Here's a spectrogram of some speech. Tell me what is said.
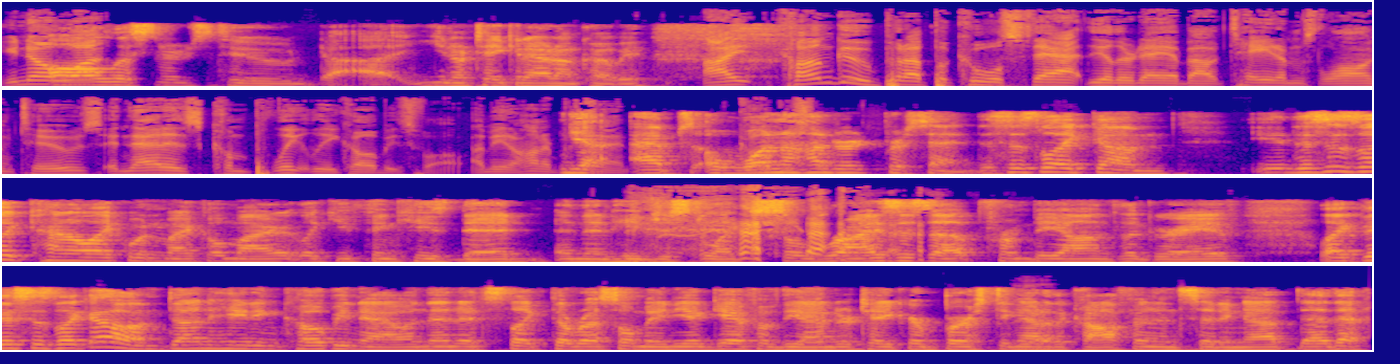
you know all what? listeners to uh, you know take it out on Kobe. I Kungu put up a cool stat the other day about Tatum's long twos, and that is completely Kobe's fault. I mean, 100. Yeah, percent abs a one hundred percent. This is like um, this is like kind of like when Michael Myers, like you think he's dead, and then he just like so rises up from beyond the grave. Like this is like, oh, I'm done hating Kobe now, and then it's like the WrestleMania gif of the Undertaker bursting out of the coffin and sitting up. That that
